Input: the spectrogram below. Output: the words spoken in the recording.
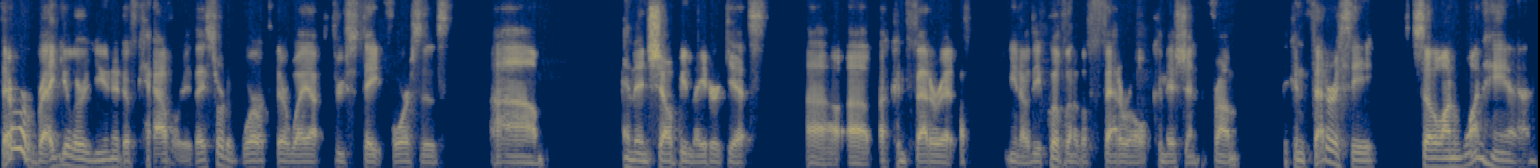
they're a regular unit of cavalry. They sort of work their way up through state forces. Um, and then Shelby later gets uh, a, a, Confederate, you know, the equivalent of a federal commission from the Confederacy. So, on one hand,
